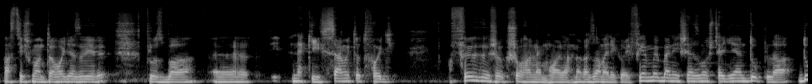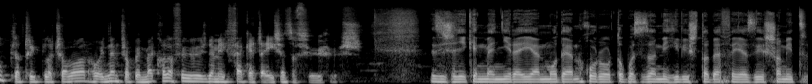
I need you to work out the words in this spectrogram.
Azt is mondta, hogy azért pluszba neki is számított, hogy a főhősök soha nem halnak meg az amerikai filmben, és ez most egy ilyen dupla, dupla-tripla csavar, hogy nem csak, hogy meghal a főhős, de még fekete is ez a főhős. Ez is egyébként mennyire ilyen modern horror topoz, ez a nihilista befejezés, amit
